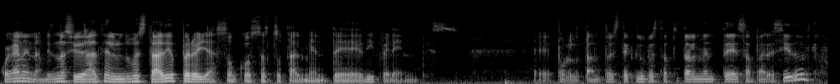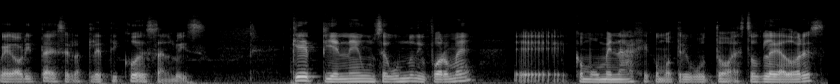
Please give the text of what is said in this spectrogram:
Juegan en la misma ciudad, en el mismo estadio, pero ya son cosas totalmente diferentes. Eh, por lo tanto, este club está totalmente desaparecido. El que juega ahorita es el Atlético de San Luis, que tiene un segundo uniforme eh, como homenaje, como tributo a estos gladiadores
